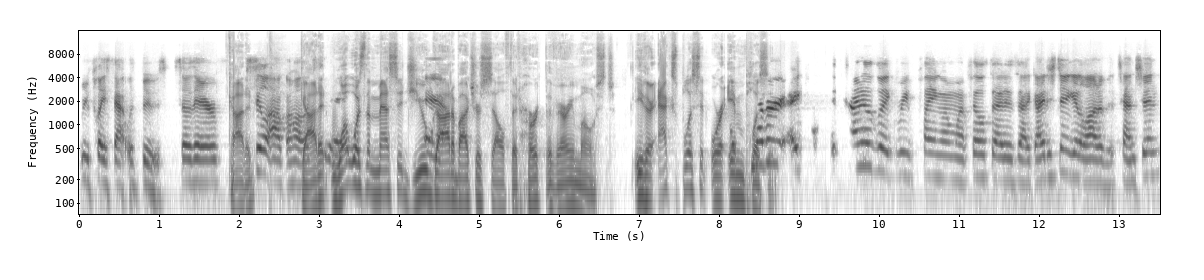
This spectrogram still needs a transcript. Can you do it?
replaced that with booze. So they're Got it. still alcoholics. Got it. today. What was the message you Yeah. got about yourself that hurt the very most? Either explicit or implicit. Never. I, it's kind of like replaying on what Phil said. Is like I just didn't get a lot of attention,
